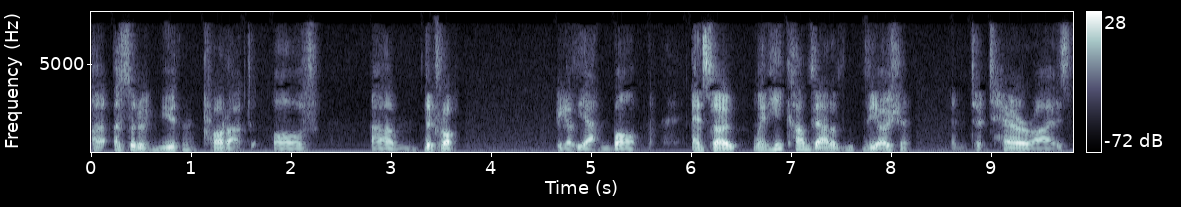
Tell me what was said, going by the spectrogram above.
a, a sort of mutant product of um, the dropping of the atom bomb. And so when he comes out of the ocean to terrorize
